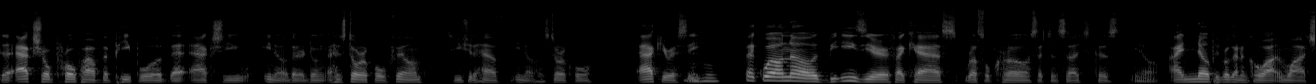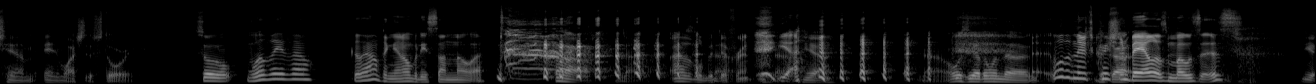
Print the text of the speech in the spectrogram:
the actual profile of the people that actually you know they're doing a historical film, so you should have you know historical accuracy. Mm-hmm. Like, well, no, it'd be easier if I cast Russell Crowe and such and such because you know I know people are gonna go out and watch him and watch this story. So, Will they though? Because I don't think nobody's son Noah. uh, no, That was a little bit different. yeah. Yeah, no. What was the other one? The Well, then there's Christian guy- Bale as Moses. yeah.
